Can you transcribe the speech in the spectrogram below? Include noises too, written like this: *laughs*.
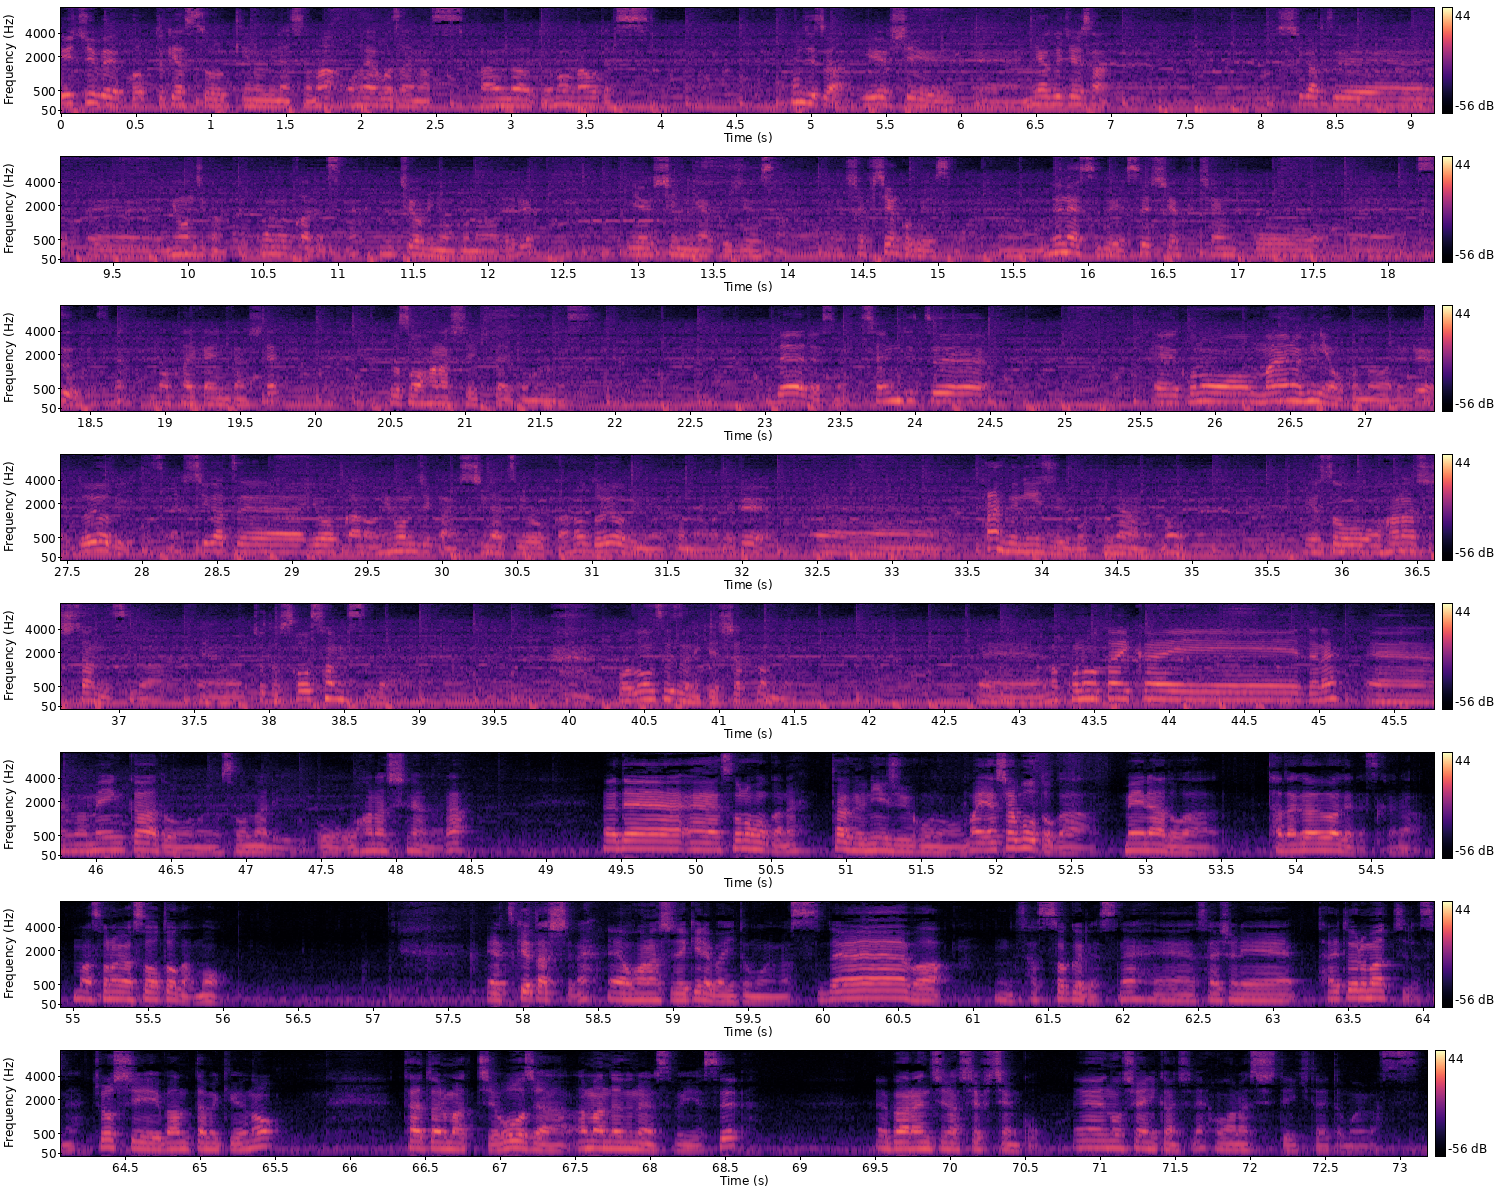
YouTube、ポッドキャストをお聞きの皆様、おはようございます。ファウンドアウトのなおです。本日は UFC213、7月、えー日本時間9日ですね、日曜日に行われる UFC213、シェフチェンコ VS、えーヌネス VS シェフチェンコ、えー2ですね、の大会に関して予想を話していきたいと思います。でですね、先日、えーこの前の日に行われる土曜日ですね。7月8日の日本時間7月8日の土曜日に行われる、えー、タフ25フィナーレの予想をお話ししたんですが、えーちょっと操作ミスで *laughs* 保存せずに消しちゃったんで、えまあ、この大会でね、えまあ、メインカードの予想なりをお話ししながらで、えその他ね、タフ25の、まあ、ヤシャボートが、メイナードが戦うわけですから、まあ、その予想とかも、えー付け足してね、えーお話しできればいいと思います。では、うん早速ですね、えー最初にタイトルマッチですね、女子バンタム級のタイトルマッチ、王者アマンダ・ヌネス VS、バレンチナ・シェフチェンコの試合に関してね、お話ししていきたいと思います。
